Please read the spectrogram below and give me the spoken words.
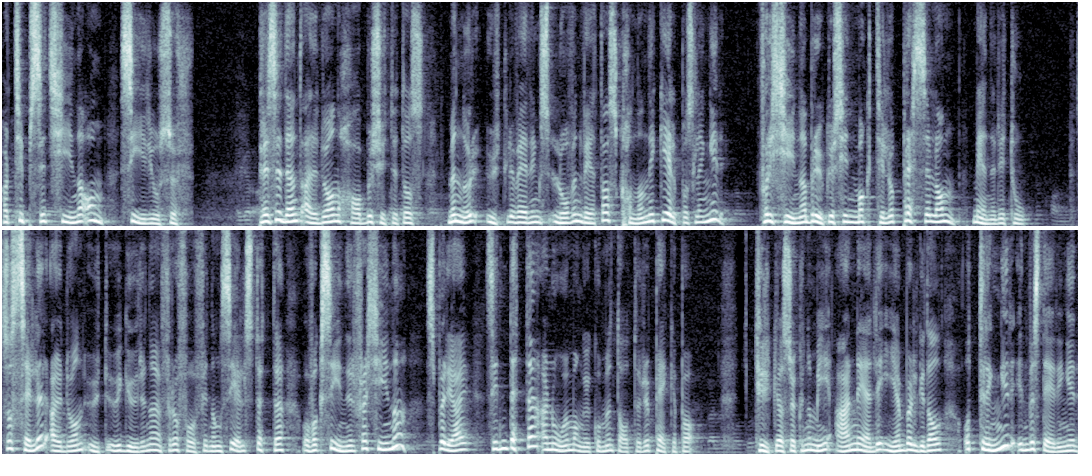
har tipset Kina om, sier Josef. President Erdogan har beskyttet oss, men når utleveringsloven vedtas, kan han ikke hjelpe oss lenger. For Kina bruker sin makt til å presse land, mener de to. Så selger Erdogan ut uigurene for å få finansiell støtte og vaksiner fra Kina, spør jeg, siden dette er noe mange kommentatorer peker på. Tyrkias økonomi er nede i en bølgedal og trenger investeringer,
